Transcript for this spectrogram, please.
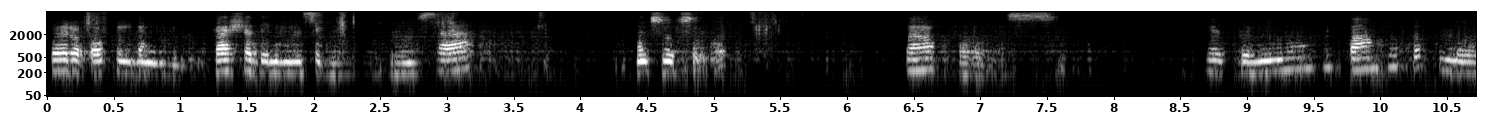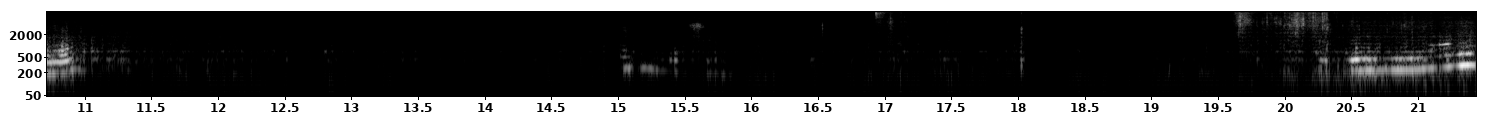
Pero okay lang. Kasya din naman siguro dun sa magsusuot. Tapos, ito yung pang-tatlo. Yung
